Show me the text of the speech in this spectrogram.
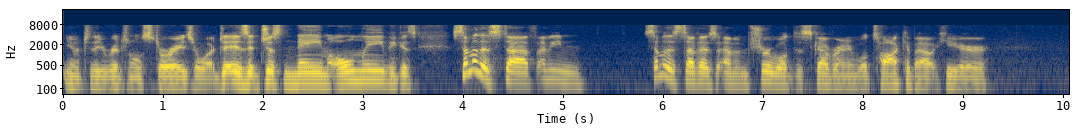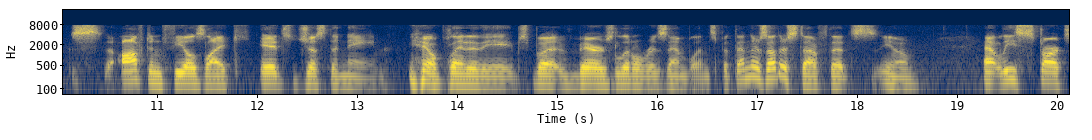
you know to the original stories or what? Is it just name only? Because some of the stuff i mean some of the stuff as i'm sure we'll discover and we'll talk about here often feels like it's just the name you know planet of the apes but bears little resemblance. But then there's other stuff that's you know at least starts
